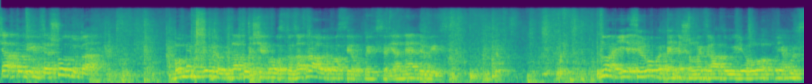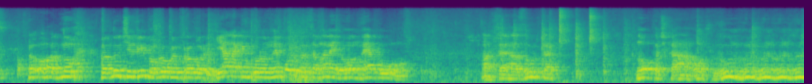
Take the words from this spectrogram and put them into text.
Зараз подивимося, що тут. Бо ми не дивились, на почті просто забрали посилку і все, я не дивився. Ну, а якщо робить, звісно, ми зразу його якусь одну, одну чи дві попробуємо пробурити. Я таким буром не пользувався, в мене його не було. А, це газулька. Кнопочка, а, ось, вун, вун, вун, вун, вун.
